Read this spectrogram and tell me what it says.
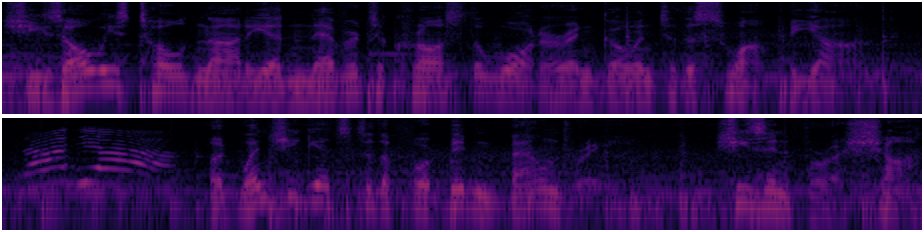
She's always told Nadia never to cross the water and go into the swamp beyond. Nadia! But when she gets to the forbidden boundary, she's in for a shock.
